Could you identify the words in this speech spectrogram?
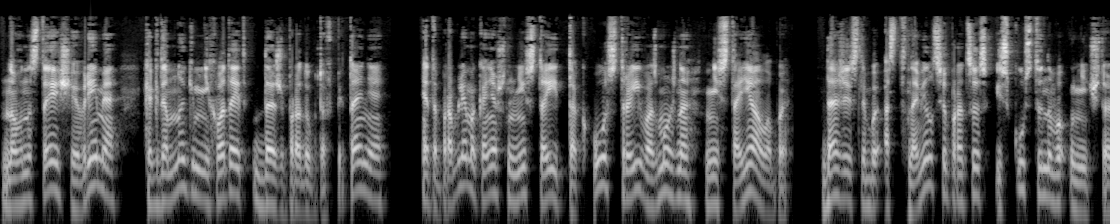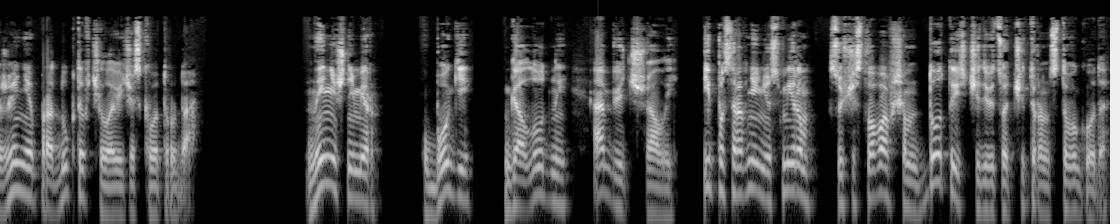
Но в настоящее время, когда многим не хватает даже продуктов питания, эта проблема, конечно, не стоит так остро и, возможно, не стояла бы, даже если бы остановился процесс искусственного уничтожения продуктов человеческого труда. Нынешний мир убогий, голодный, обветшалый, и по сравнению с миром, существовавшим до 1914 года,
